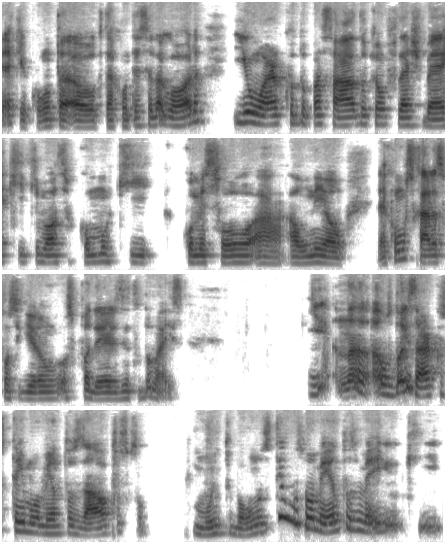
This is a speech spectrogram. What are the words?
né, que conta o que está acontecendo agora, e um arco do passado, que é um flashback que mostra como que começou a, a união, né? Como os caras conseguiram os poderes e tudo mais. E na, os dois arcos têm momentos altos, muito bons, tem uns momentos meio que,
